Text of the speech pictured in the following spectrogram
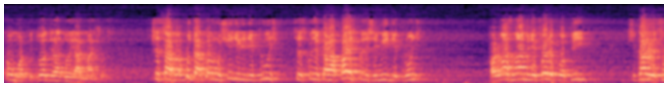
omor pe toți de la doi ani mai jos. Și s-a făcut acolo ușigere de prunci, se spune că la 14.000 de prunci au rămas mamele fără copii și care se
